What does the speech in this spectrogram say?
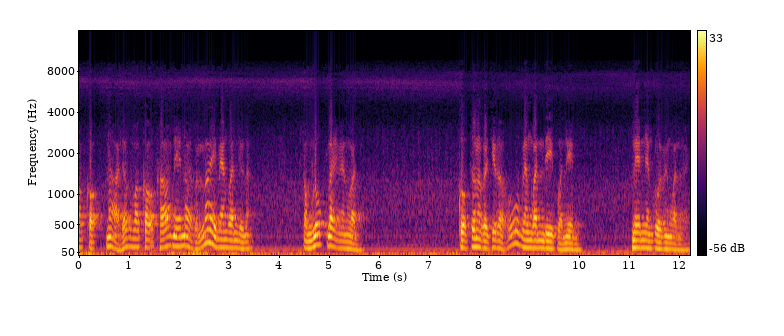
มาเกาะหน้า เดี๋ยวก็มาเกาะขาเน้นน้อยก็ไล่แมงวันอยู่นะต้องลุกไล่แมงวันกบตัวนั้นก็คิดว่าโอ้แมงวันดีกว่าเนนเนนยังกลัวแมงวันเลย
